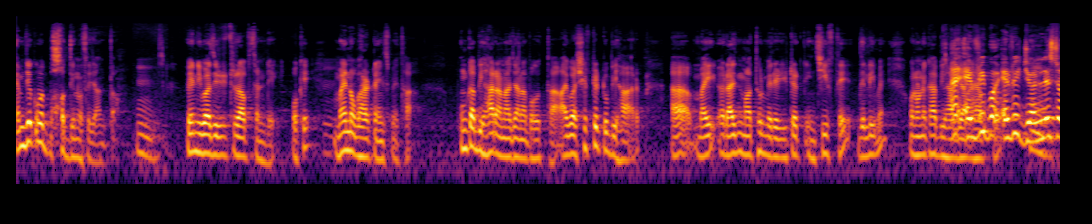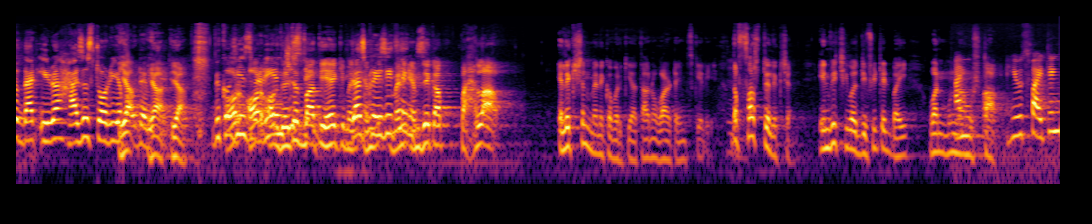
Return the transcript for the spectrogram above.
एमजे को मैं बहुत दिनों से जानता हूँ। When he was editor of Sunday okay मैं नवभारत टाइम्स में था। उनका बिहार आना जाना बहुत था। I was shifted to Bihar. My Rajendra Mathur मेरे एडिटर इन चीफ थे दिल्ली में। उन्होंने कहा Bihar every journalist of that era has a story about MJ या बिकॉज़ ही इज़ वेरी दिलचस्प बात यह है कि मैंने एमजे का पहला इलेक्शन मैंने कवर किया था नोवार टाइम्स के लिए। The first election in which he was defeated by one Munna And Mushtaq he was fighting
